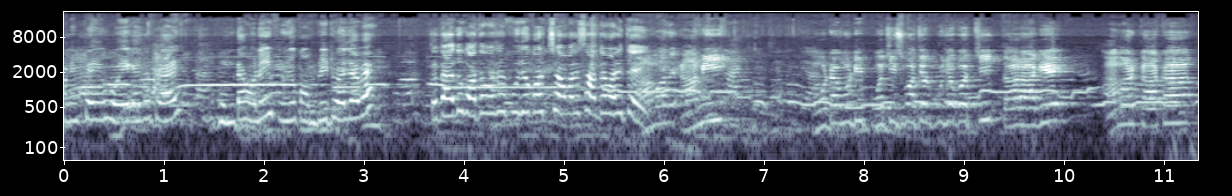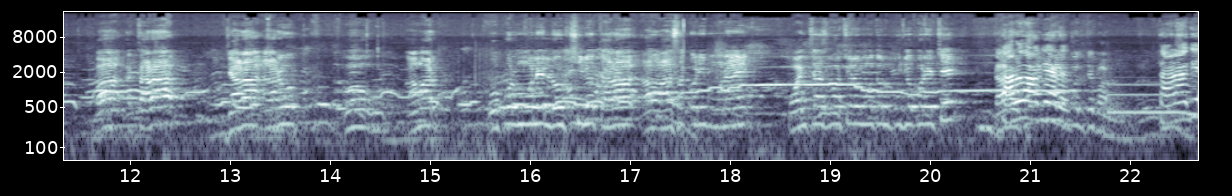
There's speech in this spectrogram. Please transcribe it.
অনেকটাই হয়ে গেছে প্রায়। ঘুমটা হলেই পুজো কমপ্লিট হয়ে যাবে। তো দাদু কত বছর পুজো করছ আমাদের সাথে বাড়িতে? আমি মোটামুটি পঁচিশ বছর পুজো করছি তার আগে আমার কাকা বা তারা যারা আরও আমার ওপর মনের লোক ছিল তারা আশা করি মনে হয় পঞ্চাশ বছরের মতন পুজো করেছে তার তারও আগে আমি আরও। বলতে পারব তার আগে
